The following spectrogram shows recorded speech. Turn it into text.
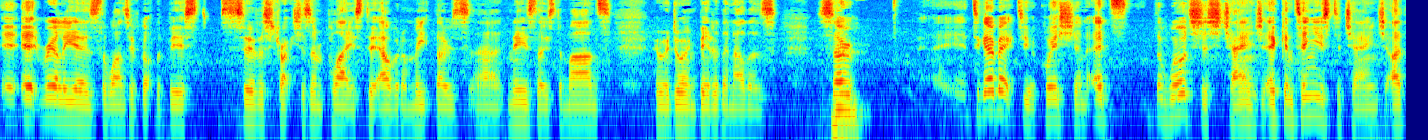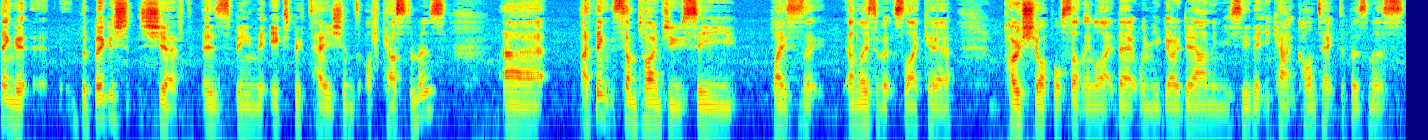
it, it, really is the ones who've got the best service structures in place to be able to meet those uh, needs, those demands, who are doing better than others. So, mm. to go back to your question, it's the world's just changed. It continues to change. I think it, the biggest shift is being the expectations of customers. Uh, I think sometimes you see places that, unless if it's like a post shop or something like that, when you go down and you see that you can't contact the business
